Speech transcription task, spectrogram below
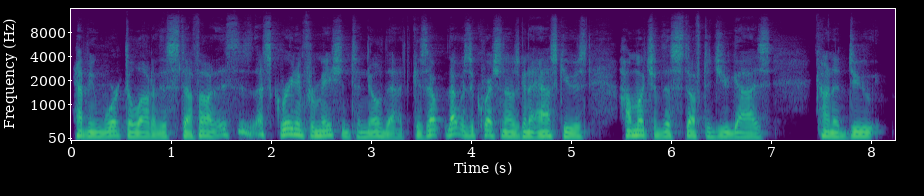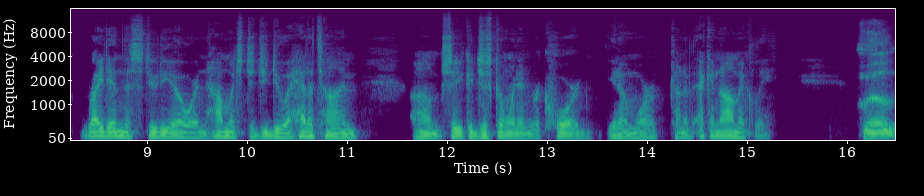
having worked a lot of this stuff out this is that's great information to know that because that, that was a question i was going to ask you is how much of this stuff did you guys kind of do right in the studio and how much did you do ahead of time um, so you could just go in and record you know more kind of economically Well,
